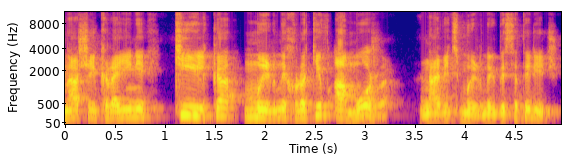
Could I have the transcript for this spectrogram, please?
нашій країні кілька мирних років, а може навіть мирних десятиріч.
